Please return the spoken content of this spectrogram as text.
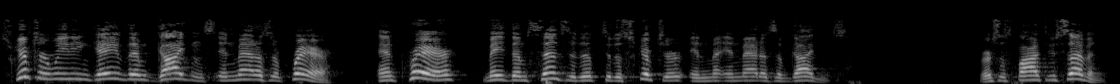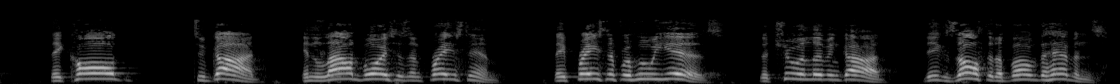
Scripture reading gave them guidance in matters of prayer, and prayer made them sensitive to the scripture in, in matters of guidance. Verses 5 through 7. They called to God in loud voices and praised Him. They praised Him for who He is, the true and living God, the exalted above the heavens.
